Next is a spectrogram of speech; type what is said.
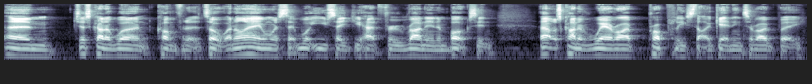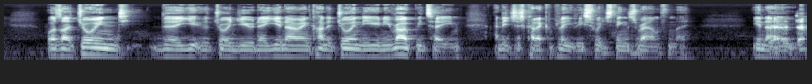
Um, just kind of weren't confident at all. And I almost said what you said you had through running and boxing. That was kind of where I properly started getting into rugby. Was I joined the joined uni, you know, and kind of joined the uni rugby team, and it just kind of completely switched things around for me. You know, yeah,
